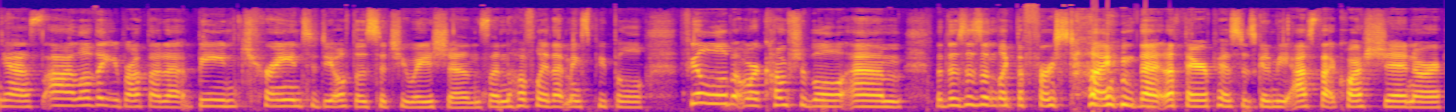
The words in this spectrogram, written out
Yes, I love that you brought that up. Being trained to deal with those situations, and hopefully that makes people feel a little bit more comfortable. Um, that this isn't like the first time that a therapist is going to be asked that question or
